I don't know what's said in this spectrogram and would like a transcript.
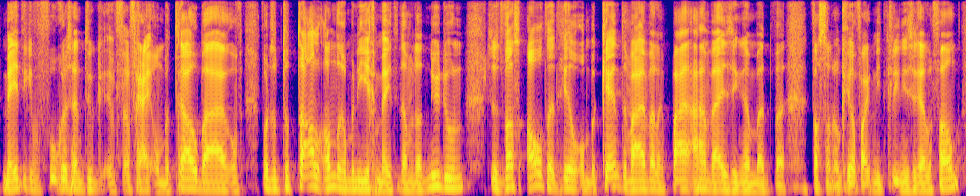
metingen van vroeger zijn natuurlijk vrij onbetrouwbaar of wordt op totaal andere manier gemeten dan we dat nu doen. Dus het was altijd heel onbekend. Er waren wel een paar aanwijzingen, maar het wa- het was dan ook heel vaak niet klinisch relevant.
